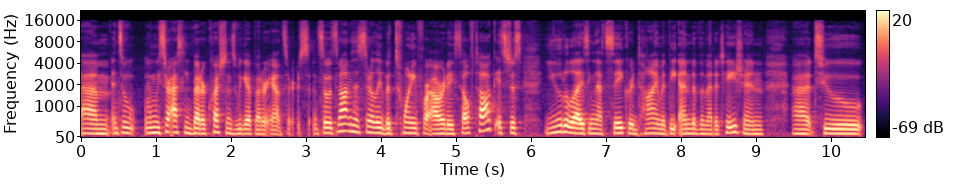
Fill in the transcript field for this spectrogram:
Um, and so when we start asking better questions, we get better answers. And so it's not necessarily the 24 hour day self talk, it's just utilizing that sacred time at the end of the meditation uh, to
